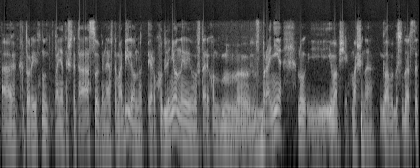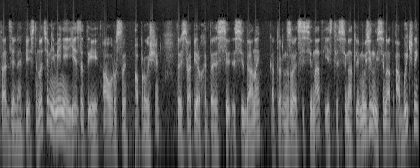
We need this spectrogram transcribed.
который, ну, понятно, что это особенный автомобиль. Он, во-первых, удлиненный, во-вторых, он в броне, ну, и, и вообще машина главы государства – это отдельная песня. Но, тем не менее, ездят и Аурусы попроще. То есть, во-первых, это седаны, которые называются называется Сенат. Есть Сенат лимузин и Сенат обычный,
